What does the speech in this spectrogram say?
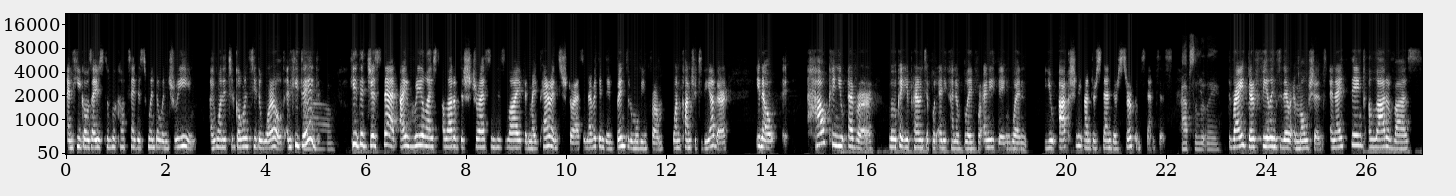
and he goes, I used to look outside this window and dream. I wanted to go and see the world, and he did. Wow. He did just that. I realized a lot of the stress in his life and my parents' stress and everything they've been through moving from one country to the other. You know, how can you ever look at your parents and put any kind of blame for anything when you actually understand their circumstances? Absolutely. Right? Their feelings their emotions. And i think a lot of us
